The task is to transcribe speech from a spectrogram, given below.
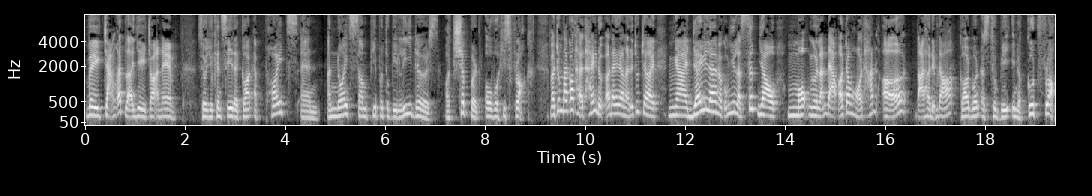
vì chẳng ích lợi gì cho anh em. So you can see that God appoints and anoints some people to be leaders or shepherd over his flock. Và chúng ta có thể thấy được ở đây rằng là Đức Chúa Trời Ngài dấy lên và cũng như là sức giàu một người lãnh đạo ở trong hội thánh ở tại thời điểm đó. God wants us to be in a good flock,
